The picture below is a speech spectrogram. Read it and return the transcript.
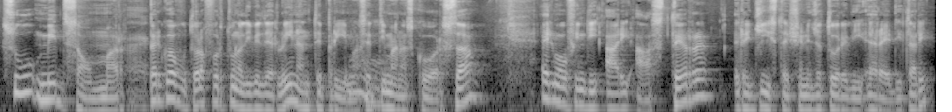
su Midsommar, perché ho avuto la fortuna di vederlo in anteprima settimana scorsa. È il nuovo film di Ari Aster, regista e sceneggiatore di Hereditary,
